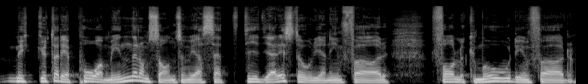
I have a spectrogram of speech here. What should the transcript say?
mycket av det påminner om sånt som vi har sett tidigare i historien inför folkmord, inför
